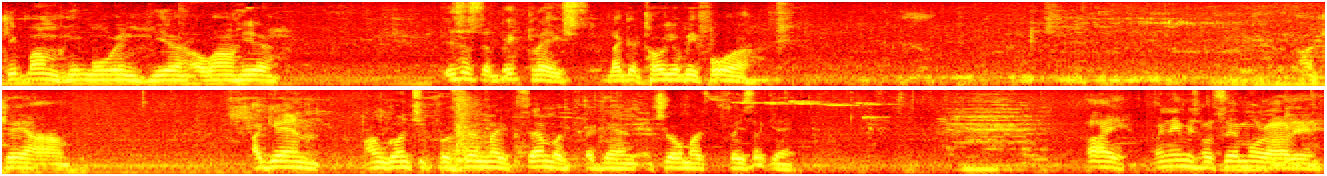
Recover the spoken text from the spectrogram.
Keep on moving here around here. This is a big place, like I told you before. Okay, um, again, I'm going to present my exam again and show my face again. Hi, my name is Jose Morales,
